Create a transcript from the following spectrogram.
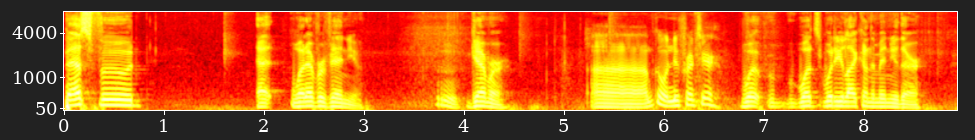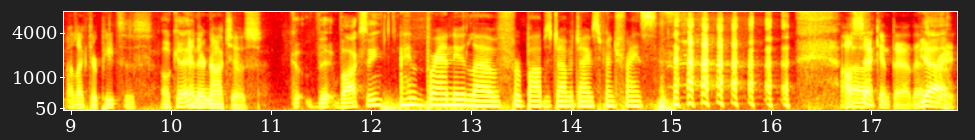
Best food at whatever venue. Hmm. Gemmer, Uh, I'm going New Frontier. what what's what do you like on the menu there? I like their pizzas. Okay. And their nachos. Co- Voxxy? I have a brand new love for Bob's Java Jives French fries. I'll Uh, second that. That's yeah. great.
